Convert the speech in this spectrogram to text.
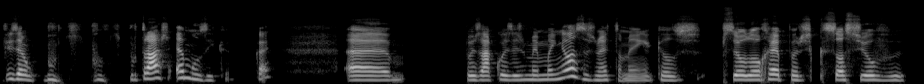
fizeram bunts, bunts, por trás a música, ok? Um, depois há coisas meio manhosas, não é? Também aqueles pseudo-rappers que só se ouve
